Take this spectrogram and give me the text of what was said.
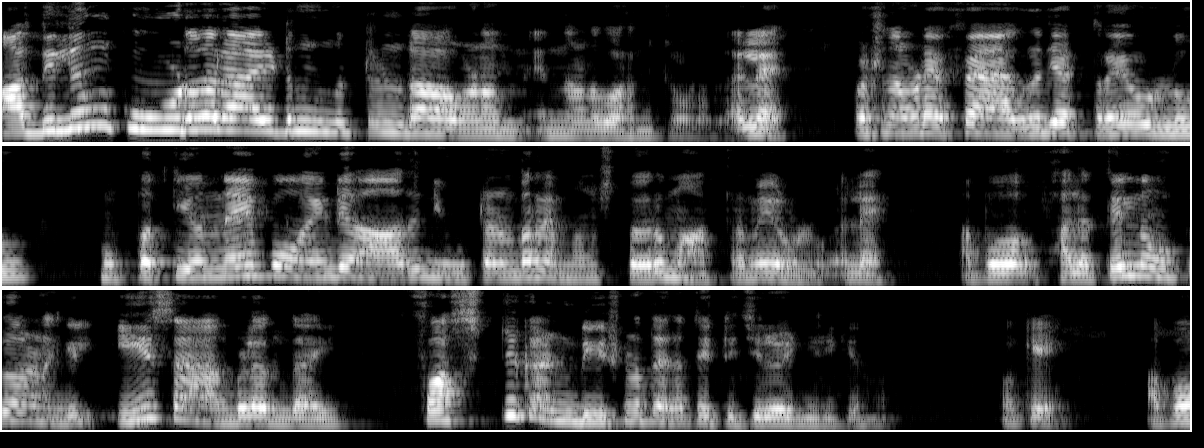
അതിലും കൂടുതലായിട്ട് നിന്നിട്ടുണ്ടാവണം എന്നാണ് പറഞ്ഞിട്ടുള്ളത് അല്ലെ? പക്ഷെ നമ്മുടെ എഫ് ആവറേജ് എത്രയേ ഉള്ളൂ? മുപ്പത്തിയൊന്ന് പോയിന്റ് ആറ് newton per M M square മാത്രമേ ഉള്ളൂ അല്ലെ? അപ്പോ ഫലത്തിൽ നോക്കുകയാണെങ്കിൽ ഈ സാമ്പിൾ എന്തായി? ഫസ്റ്റ് കണ്ടീഷനെ തന്നെ തെറ്റിച്ചു കഴിഞ്ഞിരിക്കുന്നു ഓക്കെ അപ്പോ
